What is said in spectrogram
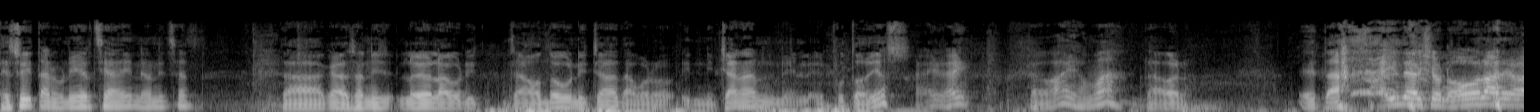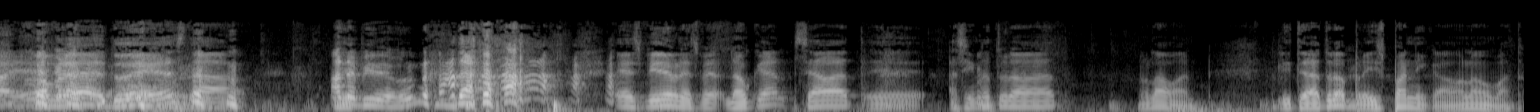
jesuitan unibertsia egin, neon nintzen. Eta, claro, zan loio lagu nitza, ondogu nitza, eta, bueno, nitzanan el, el puto dios. Bai, bai. Eta, bai, ama, eta, bueno. Eta, Zaina xo nola, ne bai, eh? hombre, du ez, eta... Hane bideun. Ez, bideun ez, naukean, zea bat, eh, asignatura bat, nola ban, literatura prehispanika, hola bat.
